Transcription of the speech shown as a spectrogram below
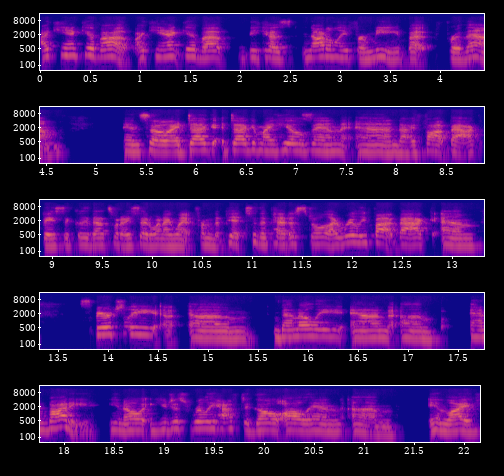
I can't give up. I can't give up because not only for me, but for them. And so I dug dug my heels in and I fought back. Basically, that's what I said when I went from the pit to the pedestal. I really fought back. Um, spiritually, um, mentally, and um, and body. You know, you just really have to go all in um, in life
